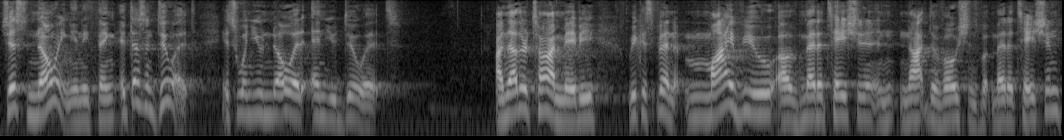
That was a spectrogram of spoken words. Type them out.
Just knowing anything, it doesn't do it. It's when you know it and you do it. Another time, maybe, we could spend my view of meditation and not devotions, but meditation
